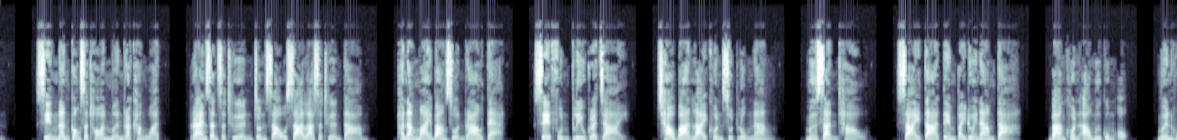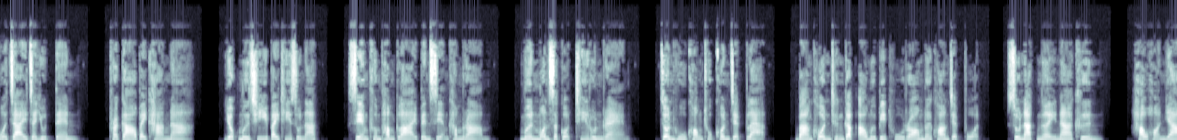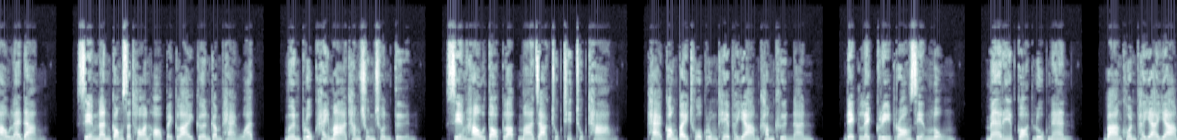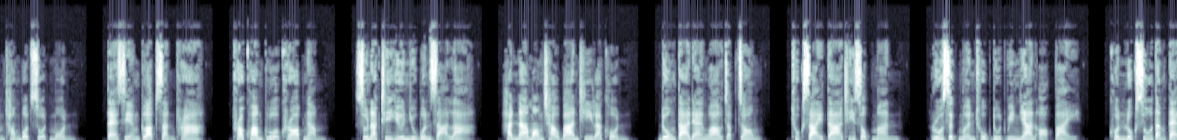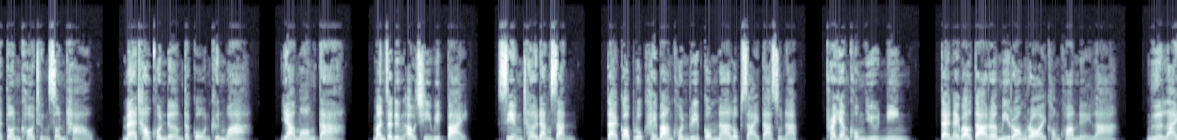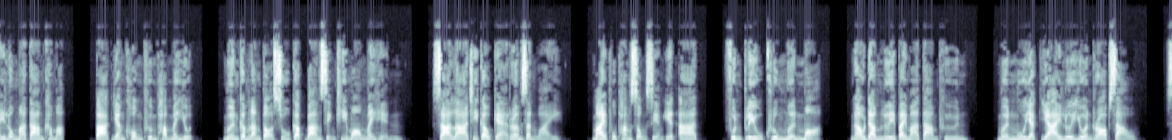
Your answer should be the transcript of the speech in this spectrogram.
เสียงนั้นก้องสะท้อนเหมือนระฆังวัด แรงสั่นสะเทือนจนเสาศาลาสะเทือนตาม ผนังไม้บางส่วนร้าวแตก เศษฝุ่นปลิวกระจาย ชาวบ้านหลายคนสุดลงนั่ง มือสั่นเทา สายตาเต็มไปด้วยน้ำตา บางคนเอามือกุมอก เหมือนหัวใจจะหยุดเต้น พระก้าวไปข้างหน้า ยกมือชี้ไปที่สุนัข เสียงพึมพำกลายเป็นเสียงคำราม เหมือนมนต์สะกดที่รุนแรง จนหูของทุกคนเจ็บแปลบบางคนถึงกับเอามือปิดหูร้องด้วยความเจ็บปวด สุนัขเงยหน้าขึ้น เห่าหอนยาวและดัง เสียงนั้นก้องสะท้อนออกไปไกลเกินกำแพงวัด เหมือนปลุกให้หมาทั้งชุมชนตื่น เสียงเห่าตอบกลับมาจากทุกทิศทุกทาง แผ่ก้องไปทั่วกรุงเทพพยามค่ำคืนนั้น เด็กเล็กกรีดร้องเสียงหลง แม่รีบกอดลูกแน่น บางคนพยายามท่องบทสวดมนต์ แต่เสียงกลับสั่นพร่า เพราะความกลัวครอบงำ สุนัขที่ยืนอยู่บนศาลา หันหน้ามองชาวบ้านทีละคน ดวงตาแดงวาวจับจ้อง ทุกสายตาที่ศพมัน รู้สึกเหมือนถูกดูดวิญญาณออกไป ขนลุกสู้ตั้งแต่ต้นคอถึงส้นเท้า แม่เท่าคนเดิมตะโกนขึ้นว่า อย่ามองตา มันจะดึงเอาชีวิตไป เสียงเธอดังสั่น แต่ก็ปลุกให้บางคนรีบก้มหน้าหลบสายตาสุนัข พระยังคงยืนนิ่ง แต่ในแววตาเริ่มมีร่องรอยของความเหนื่อยล้า เหงื่อไหลลงมาตามขมับ ปากยังคงพึมพำไม่หยุด เหมือนกำลังต่อสู้กับบางสิ่งที่มองไม่เห็น ศาลาที่เก่าแก่เริ่มสั่นไหว ไม้ผุพังส่งเสียงเอียดอาด ฝุ่นปลิวคลุ้งเหมือนหมอก เงาดำเลื้อยไปมาตามพื้น เหมือนงูยักย้ายเลื้อยยวนรอบเสา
